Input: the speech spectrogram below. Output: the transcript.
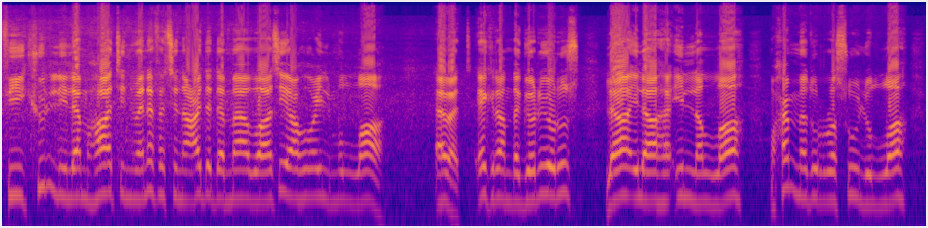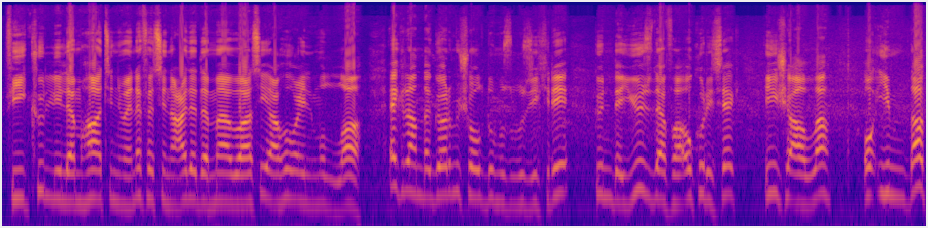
fi külli lemhatin ve nefesin adede ma vasiyahu ilmullah. Evet ekranda görüyoruz. La ilahe illallah Muhammedur Resulullah fi külli lemhatin ve nefesin adede ma vasiyahu ilmullah. Ekranda görmüş olduğumuz bu zikri günde 100 defa okur isek inşallah o imdat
